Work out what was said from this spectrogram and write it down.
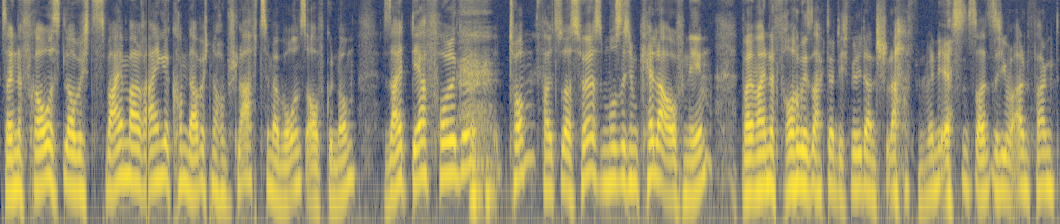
seine Frau ist, glaube ich, zweimal reingekommen. Da habe ich noch im Schlafzimmer bei uns aufgenommen. Seit der Folge, Tom, falls du das hörst, muss ich im Keller aufnehmen, weil meine Frau gesagt hat, ich will dann schlafen. Wenn ihr erst um 20 Uhr anfangt,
